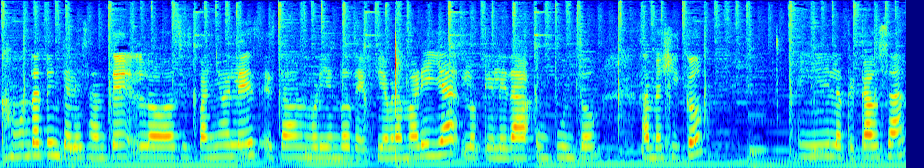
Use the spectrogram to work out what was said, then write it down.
como un dato interesante, los españoles estaban muriendo de fiebre amarilla, lo que le da un punto a México y lo que causa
